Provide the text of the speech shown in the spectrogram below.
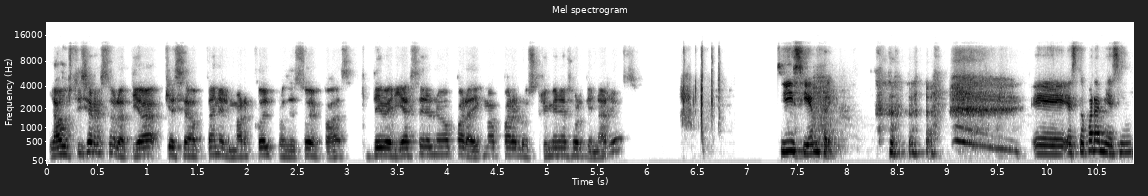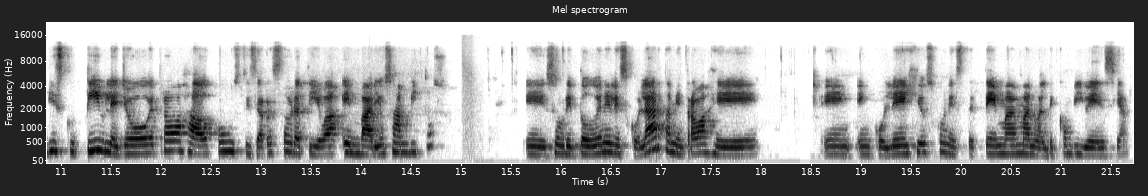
la justicia restaurativa que se adopta en el marco del proceso de paz debería ser el nuevo paradigma para los crímenes ordinarios. Sí, siempre. Eh, esto para mí es indiscutible. Yo he trabajado con justicia restaurativa en varios ámbitos, eh, sobre todo en el escolar. También trabajé en, colegios con este tema de manual de convivencia.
